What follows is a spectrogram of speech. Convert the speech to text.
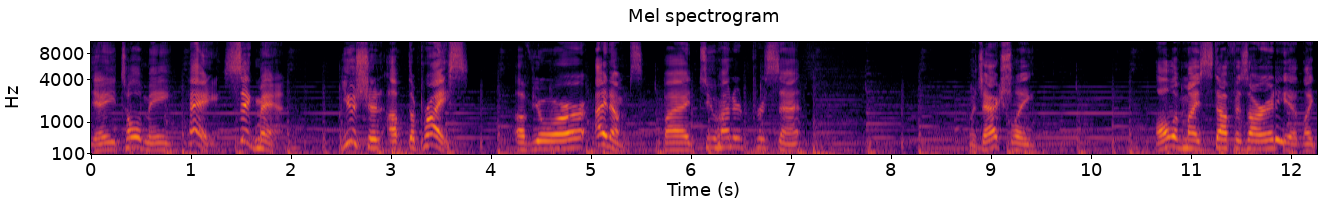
yeah, he told me, hey, SygMan, you should up the price of your items by 200%. Which actually, all of my stuff is already at like,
